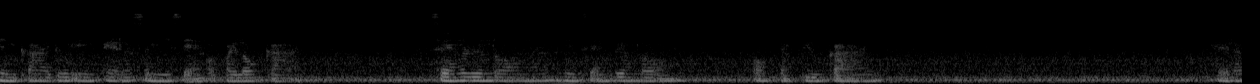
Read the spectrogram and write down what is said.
เห็นกายตัวเองแผ่รัศมีแสงออกไปรอบกาย แสงเรืองรองนะ เห็นแสงเรืองรอง ออกจากผิวกายแผ่รั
